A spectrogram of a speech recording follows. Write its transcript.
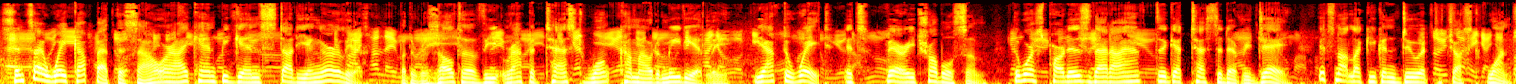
Since I wake up at this hour, I can begin studying earlier. But the result of the rapid test won't come out immediately. You have to wait. It's very troublesome. The worst part is that I have to get tested every day. It's not like you can do it just once.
